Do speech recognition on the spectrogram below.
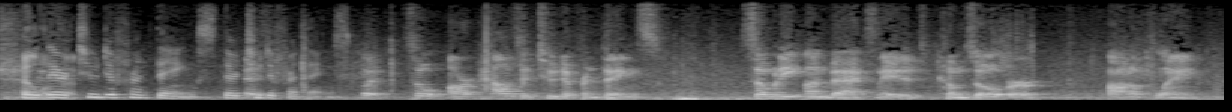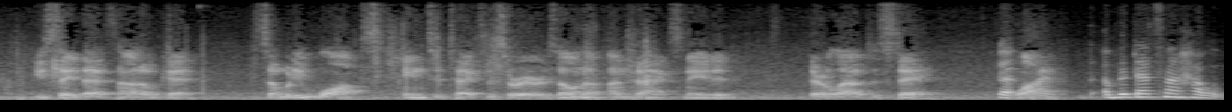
so they're two different things. They're two different things. But so are, how is it two different things? Somebody unvaccinated comes over on a plane. You say that's not okay. Somebody walks into Texas or Arizona unvaccinated. They're allowed to stay. Why? Uh, but that's not how it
